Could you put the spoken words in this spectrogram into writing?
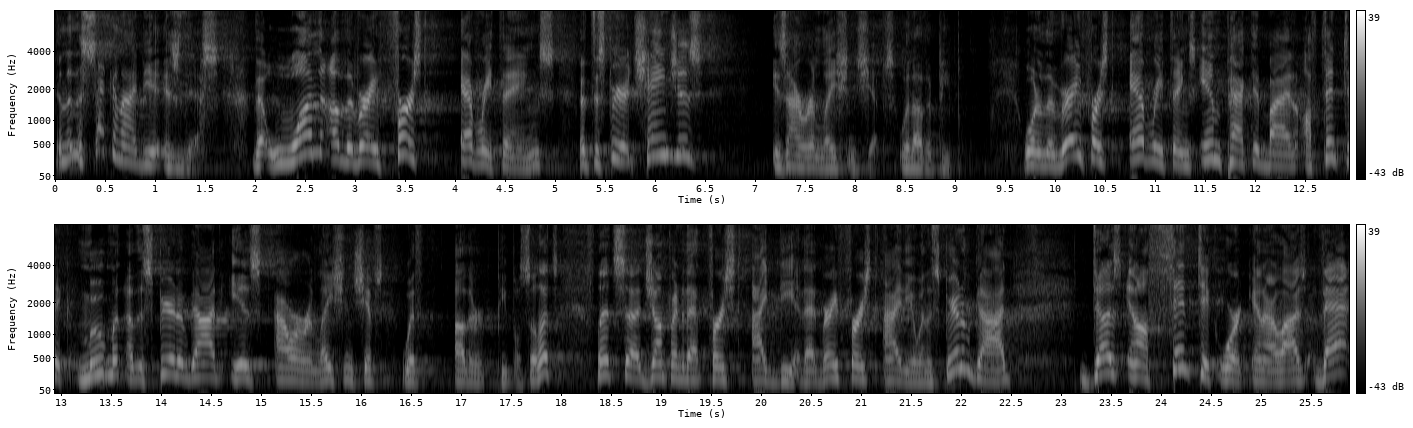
And then the second idea is this that one of the very first everythings that the Spirit changes is our relationships with other people. One of the very first everything's impacted by an authentic movement of the Spirit of God is our relationships with other people. So let's let's uh, jump into that first idea, that very first idea. When the Spirit of God does an authentic work in our lives, that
